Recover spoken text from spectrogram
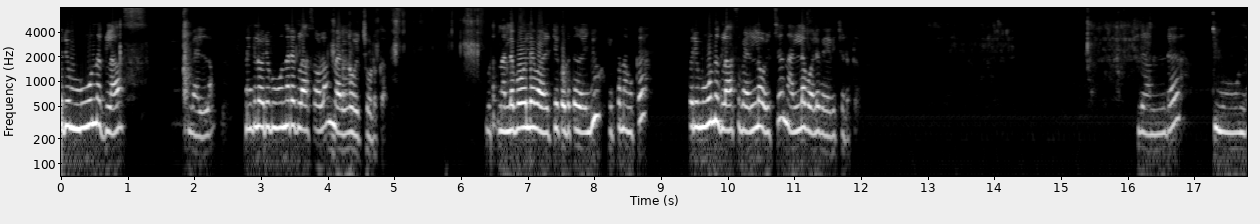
ഒരു മൂന്ന് ഗ്ലാസ് വെള്ളം. അല്ലെങ്കിൽ ഒരു മൂന്നര ഗ്ലാസോളം വെള്ളം ഒഴിച്ചു കൊടുക്കാം. നല്ലപോലെ വഴറ്റി കൊടുത്തു കഴിഞ്ഞു. ഇപ്പൊ നമുക്ക് ഒരു മൂന്ന് ഗ്ലാസ് വെള്ളം ഒഴിച്ച് നല്ലപോലെ വേവിച്ചെടുക്കുക. രണ്ട് മൂന്ന്.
